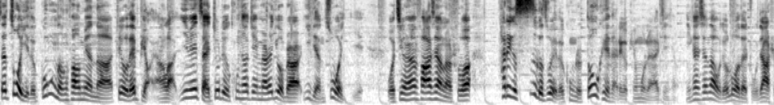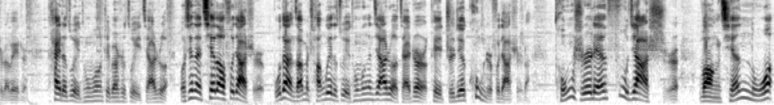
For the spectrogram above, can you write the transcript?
在座椅的功能方面呢，这又得表扬了，因为在就这个空调界面的右边一点座椅，我竟然发现了说，它这个四个座椅的控制都可以在这个屏幕里来进行。你看，现在我就落在主驾驶的位置，开着座椅通风，这边是座椅加热。我现在切到副驾驶，不但咱们常规的座椅通风跟加热在这儿可以直接控制副驾驶的，同时连副驾驶往前挪，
